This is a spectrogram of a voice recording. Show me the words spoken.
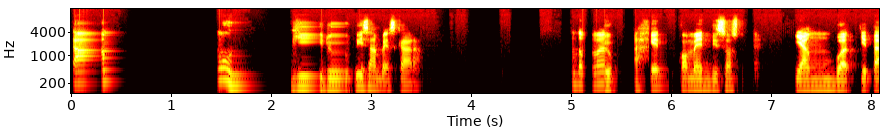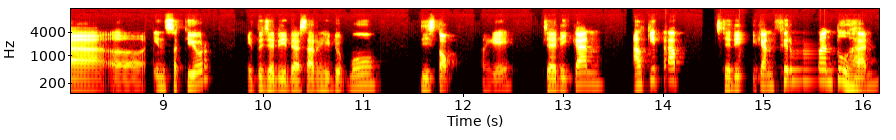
kamu hidupi sampai sekarang? Teman-teman, akhir komen di sosmed yang membuat kita uh, insecure, itu jadi dasar hidupmu, di stop. Oke, okay? Jadikan Alkitab, jadikan firman Tuhan,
